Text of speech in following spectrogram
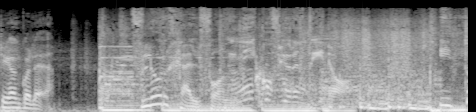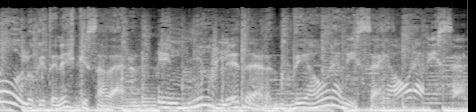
llegan con la edad. Flor Halfon, Nico Fiorentino. Y todo lo que tenés que saber. El newsletter de Ahora Dicen. De Ahora Dicen.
